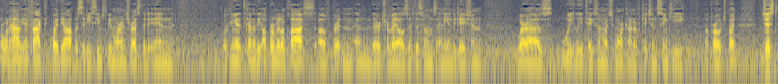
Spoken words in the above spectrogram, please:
or what have you. In fact, quite the opposite. He seems to be more interested in looking at kind of the upper middle class of Britain and their travails, if this film's any indication. Whereas Wheatley takes a much more kind of kitchen sinky approach. But just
